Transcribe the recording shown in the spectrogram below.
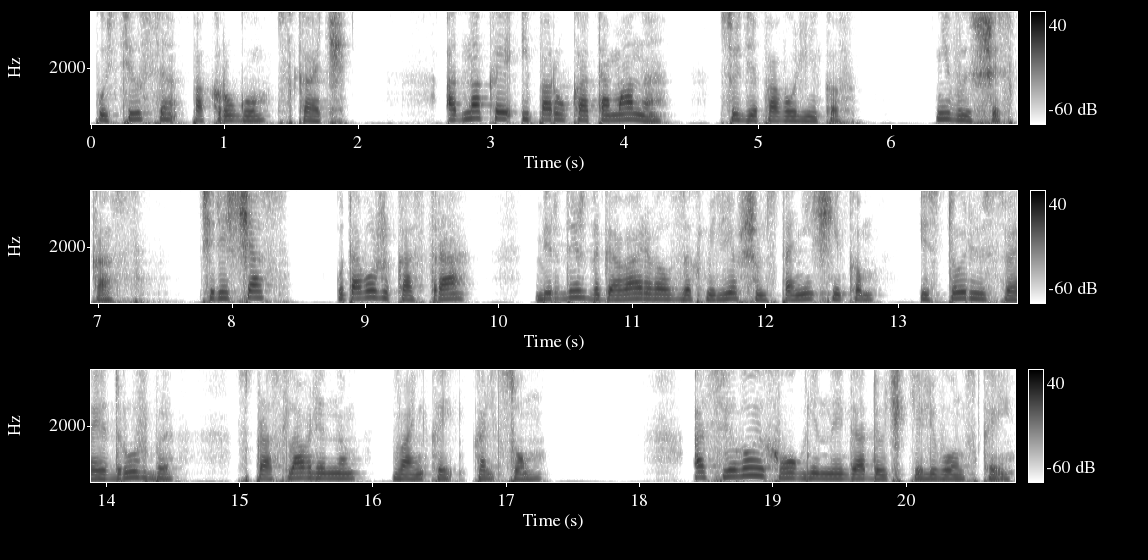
пустился по кругу вскачь. Однако и порука атамана, судя повольников, не высший сказ. Через час у того же костра Бердыш договаривал с захмелевшим станичником историю своей дружбы с прославленным Ванькой Кольцом а свело их в огненные годочки Ливонской.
